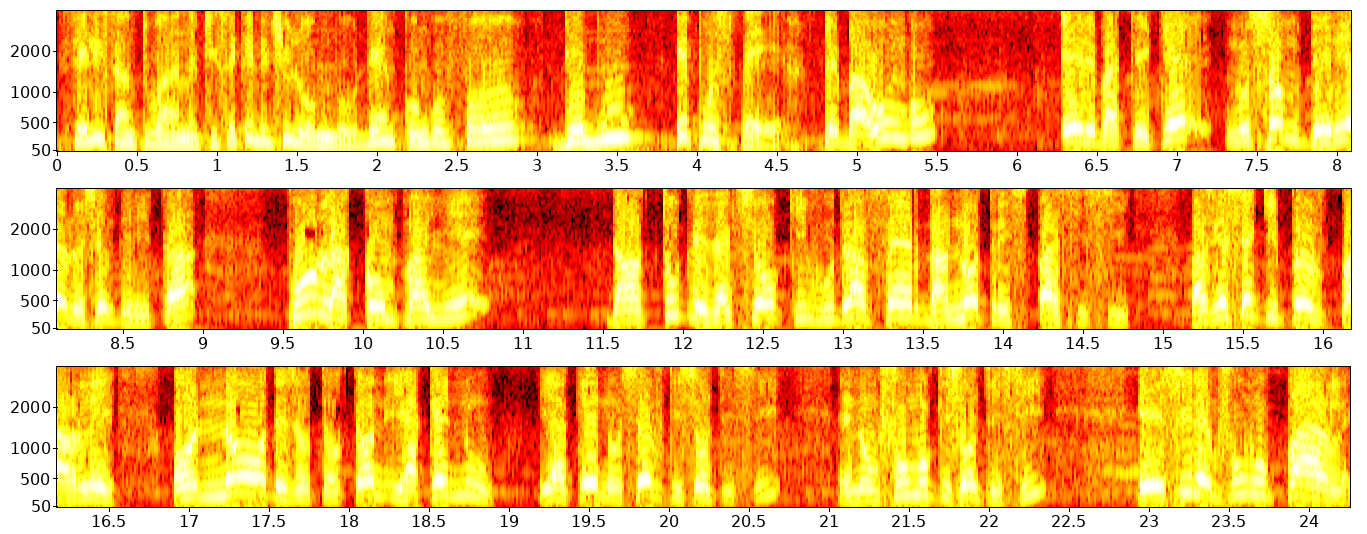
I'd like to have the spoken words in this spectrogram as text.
Félix Antoine Tshisekedi Chulombo, d'un Congo fort, debout et prospère. Les Baumbu et les Bateke, nous sommes derrière le chef de l'État pour l'accompagner dans toutes les actions qu'il voudra faire dans notre espace ici. Parce que ceux qui peuvent parler au nom des autochtones, il n'y a que nous, il n'y a que nos chefs qui sont ici, et nos Mfumu qui sont ici. Et si les Mfumu parlent,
